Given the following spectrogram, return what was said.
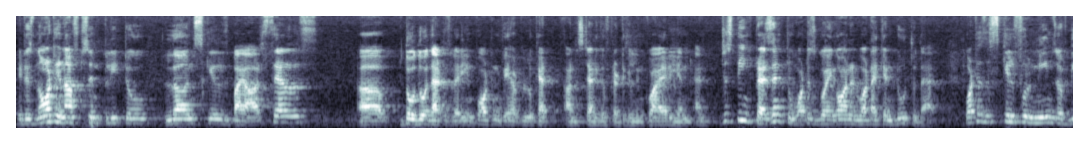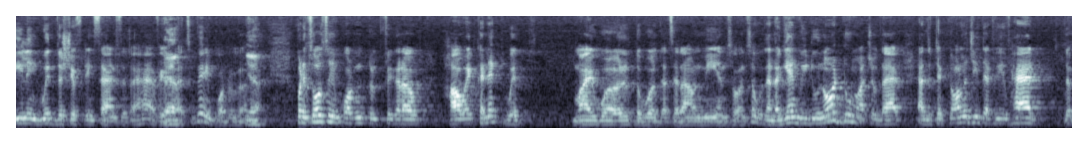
it is not enough simply to learn skills by ourselves, uh, though, though that is very important. We have to look at understanding of critical inquiry and, and just being present to what is going on and what I can do to that. What is the skillful means of dealing with the shifting sands that I have here? Yeah. That's very important. Yeah. But it's also important to figure out how I connect with my world, the world that's around me, and so on and so forth. And again, we do not do much of that, and the technology that we've had the,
